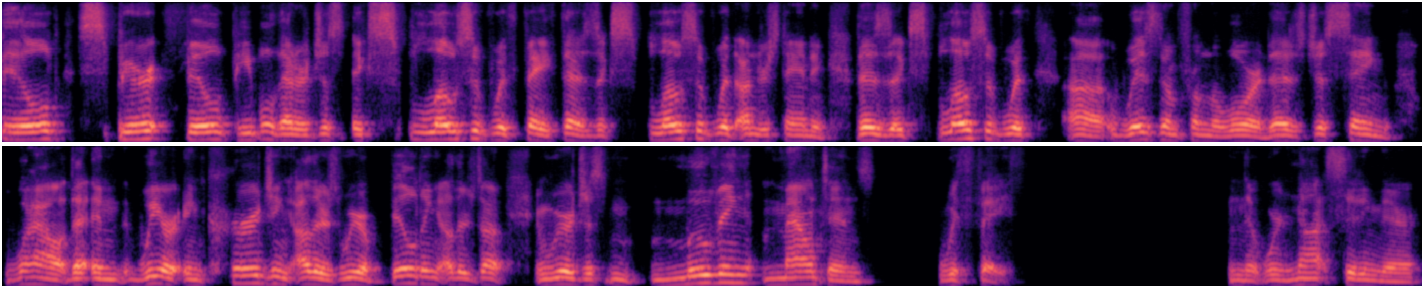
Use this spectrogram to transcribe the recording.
filled, spirit filled people that are just explosive with faith, that is explosive with understanding, that is explosive with uh, wisdom from the Lord, that is just saying, wow, that, and we are encouraging others, we are building others up, and we are just moving mountains with faith. And that we're not sitting there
